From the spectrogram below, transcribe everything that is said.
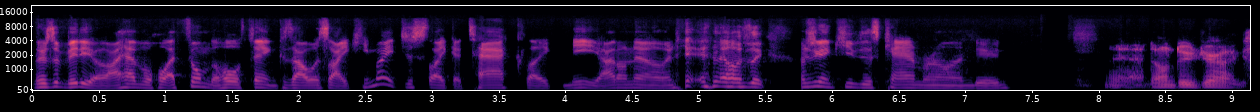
There's a video. I have a whole I filmed the whole thing because I was like, he might just like attack like me. I don't know. And, and I was like, I'm just gonna keep this camera on, dude. Yeah, don't do drugs.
